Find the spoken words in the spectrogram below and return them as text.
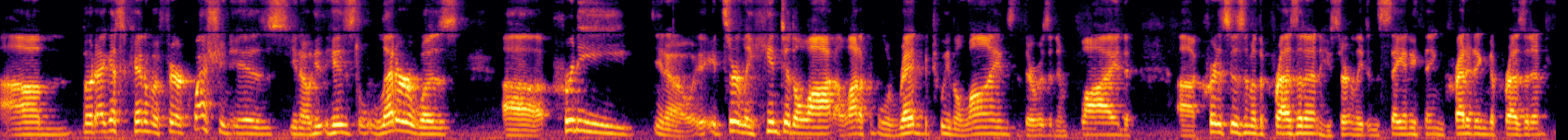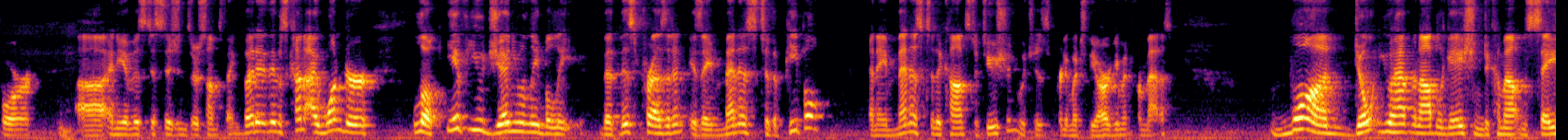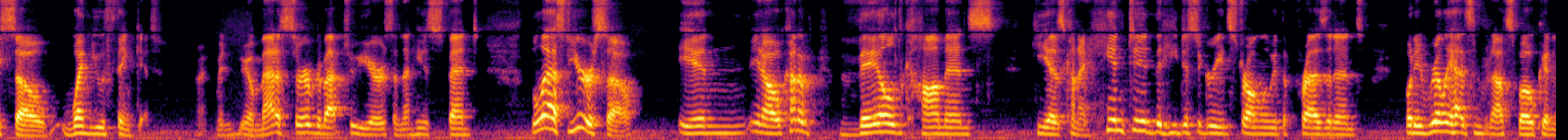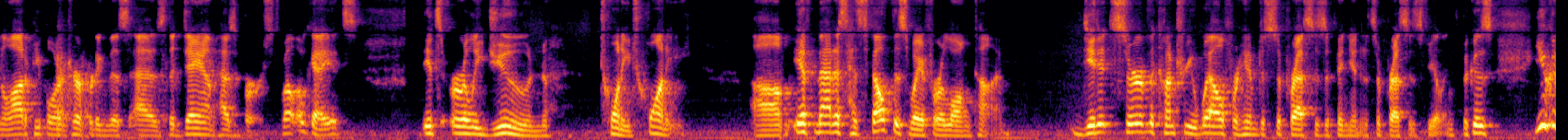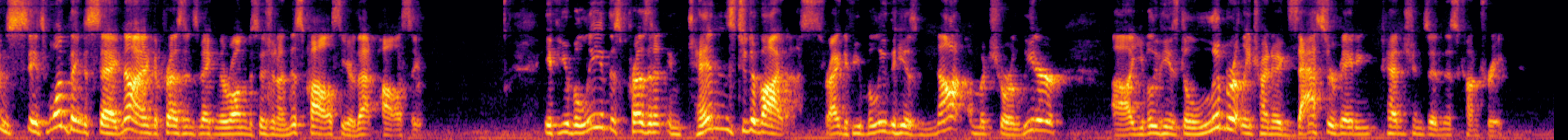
Um, but I guess kind of a fair question is, you know, his, his letter was uh, pretty, you know, it, it, certainly hinted a lot. A lot of people read between the lines that there was an implied uh, criticism of the president. He certainly didn't say anything crediting the president for uh, any of his decisions or something. But it, it was kind of, I wonder, look, if you genuinely believe that this president is a menace to the people and a menace to the Constitution, which is pretty much the argument for Mattis one, don't you have an obligation to come out and say so when you think it? Right? I mean, you know, Mattis served about two years, and then he's spent the last year or so in, you know, kind of veiled comments. He has kind of hinted that he disagreed strongly with the president, but he really hasn't been outspoken. And a lot of people are interpreting this as the dam has burst. Well, okay, it's it's early June 2020. Um, if Mattis has felt this way for a long time, did it serve the country well for him to suppress his opinion and suppress his feelings? Because you can, it's one thing to say, no, I think the president's making the wrong decision on this policy or that policy. If you believe this president intends to divide us, right? If you believe that he is not a mature leader, uh, you believe he is deliberately trying to exacerbating tensions in this country.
